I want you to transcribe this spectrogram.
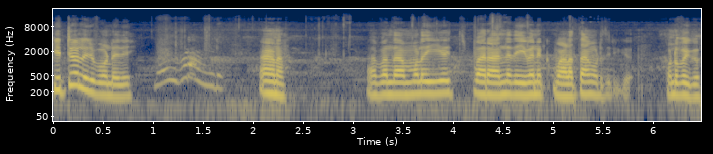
കിറ്റുമല്ലോ ഒരു പോണ്ടേ ആണോ? അപ്പം നമ്മൾ ഈ വരാലിനെ ദൈവനെ വളർത്താൻ കൊടുത്തിരിക്കുക കൊണ്ടുപോയിക്കോ.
